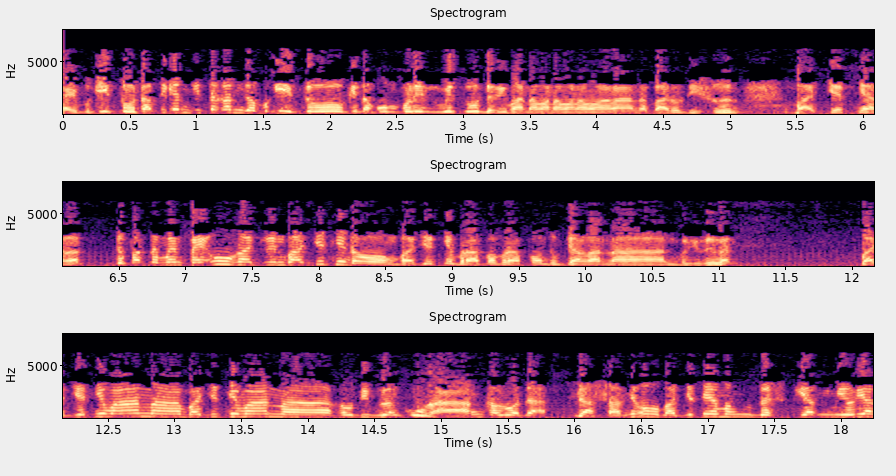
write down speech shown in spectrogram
kayak begitu. Tapi kan kita kan nggak begitu. Kita kumpulin duit dulu dari mana mana mana mana nah baru disusun budgetnya. Departemen PU ngajuin budgetnya dong. Budgetnya berapa berapa untuk jalanan begitu kan? Budgetnya mana? Budgetnya mana? Kalau dibilang kurang kalau ada dasarnya oh budgetnya emang udah sekian miliar.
